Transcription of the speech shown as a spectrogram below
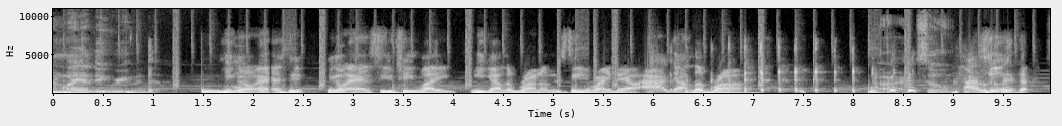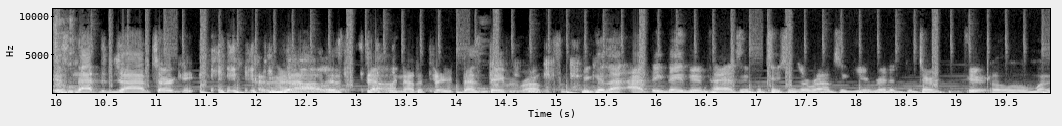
I might have to agree with that. He gonna ask. He gonna ask CT like he got LeBron on his team right now. I got LeBron. All right, so I, so it's not, it's not the jive turkey. No, that's definitely not a turkey. That's David Robinson. because I, I think they've been passing petitions around to get rid of the turkey. Period. oh my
